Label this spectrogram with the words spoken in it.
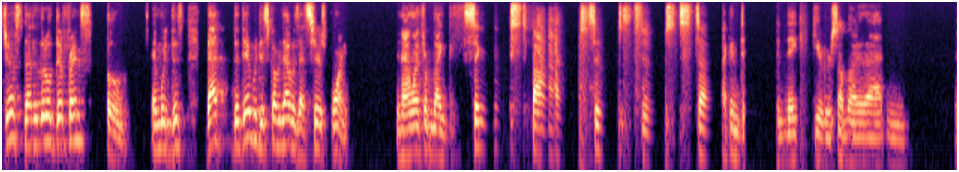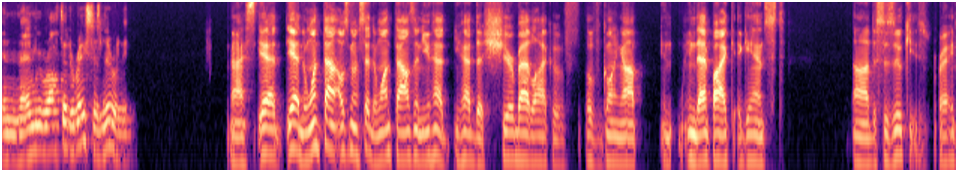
just that little difference, boom. And with this, that the day we discovered that was at Sears Point. And I went from like six fast to second to naked or something like that. And and then we were off to the races, literally. Nice. Yeah, yeah. The one thousand I was gonna say the one thousand you had you had the sheer bad luck of of going up in in that bike against uh the Suzuki's, right?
